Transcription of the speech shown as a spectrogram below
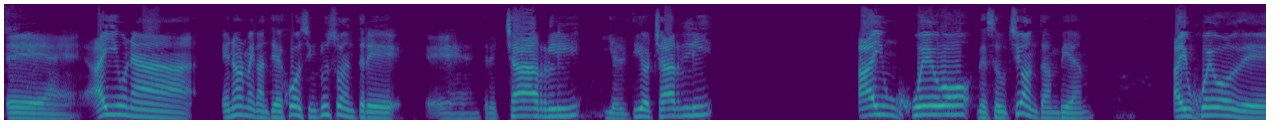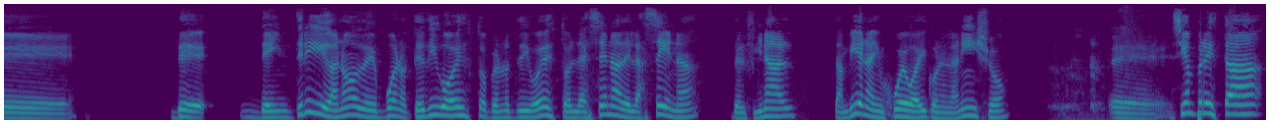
Eh, hay una enorme cantidad de juegos, incluso entre, eh, entre Charlie y el tío Charlie. Hay un juego de seducción también. Hay un juego de, de, de intriga, ¿no? De, bueno, te digo esto, pero no te digo esto. La escena de la cena, del final, también hay un juego ahí con el anillo. Eh, siempre está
